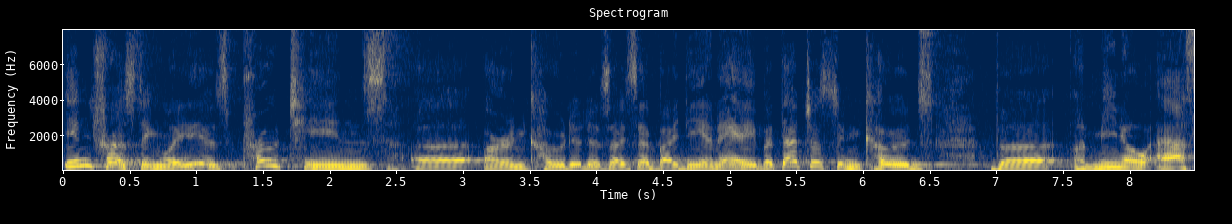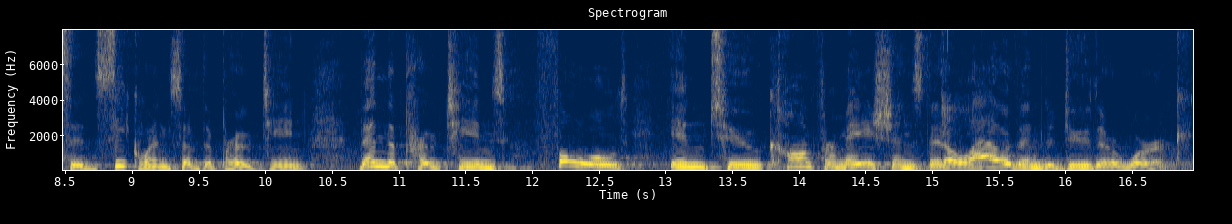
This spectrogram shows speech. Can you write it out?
Interestingly, as proteins uh, are encoded, as I said, by DNA, but that just encodes the amino acid sequence of the protein. Then the proteins fold into conformations that allow them to do their work.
